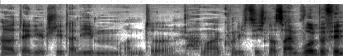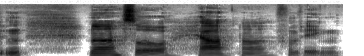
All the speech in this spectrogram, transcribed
Daniel steht daneben und äh, ja, man erkundigt sich nach seinem Wohlbefinden. Ne, so, ja, ne, von wegen.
